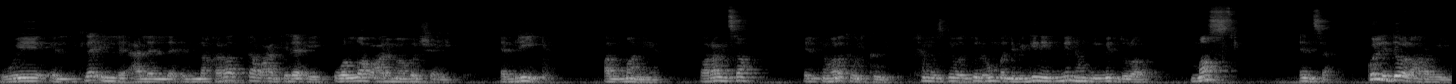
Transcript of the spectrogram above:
وتلاقي على النقرات طبعا تلاقي والله على ما أقول شهيد. أمريكا ألمانيا فرنسا الإمارات والكويت. الخمس دول دول هم اللي بيجيني منهم ال 100 دولار. مصر انسى. كل الدول العربية.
